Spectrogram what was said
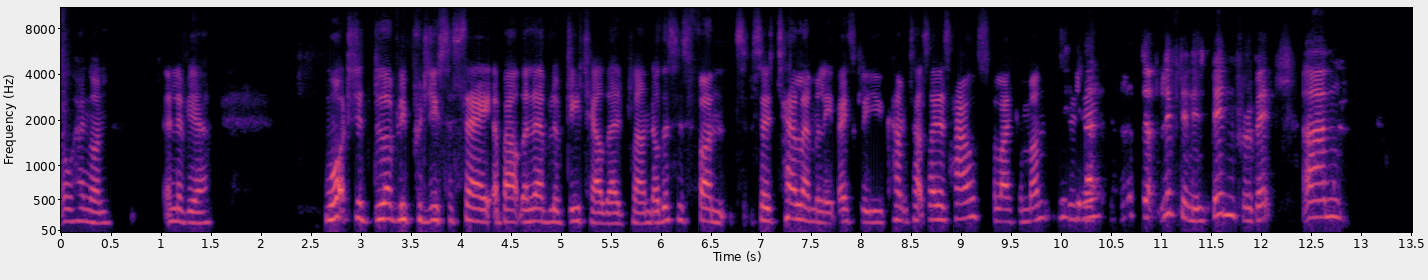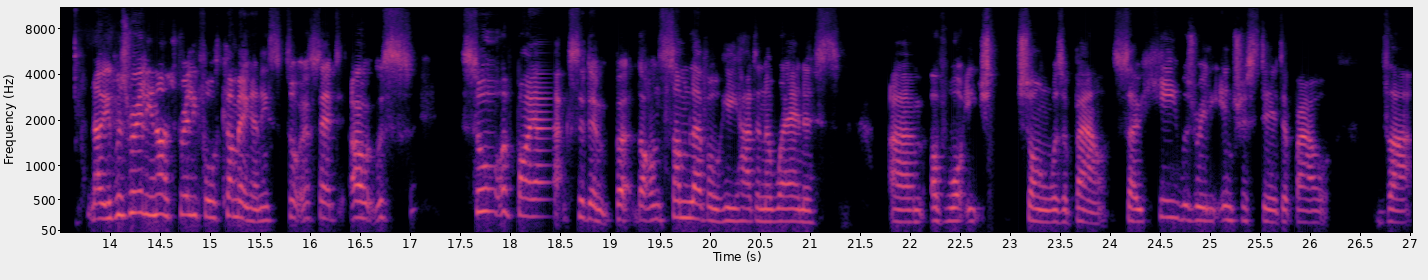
oh, hang on, Olivia. What did the lovely producer say about the level of detail they'd planned? Oh, this is fun. So tell Emily. Basically, you camped outside his house for like a month. Yeah, lived, lived in his bin for a bit. Um, no, he was really nice, really forthcoming, and he sort of said, "Oh, it was sort of by accident, but that on some level he had an awareness um, of what each song was about. So he was really interested about that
